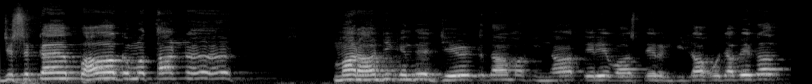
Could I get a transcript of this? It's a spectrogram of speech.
ਜਿਸ ਕੈ ਭਾਗ ਮਥਨ। ਮਹਾਰਾਜ ਜੀ ਕਹਿੰਦੇ, ਜੇਠ ਦਾ ਮਹੀਨਾ ਤੇਰੇ ਵਾਸਤੇ ਰੰਗੀਲਾ ਹੋ ਜਾਵੇਗਾ।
